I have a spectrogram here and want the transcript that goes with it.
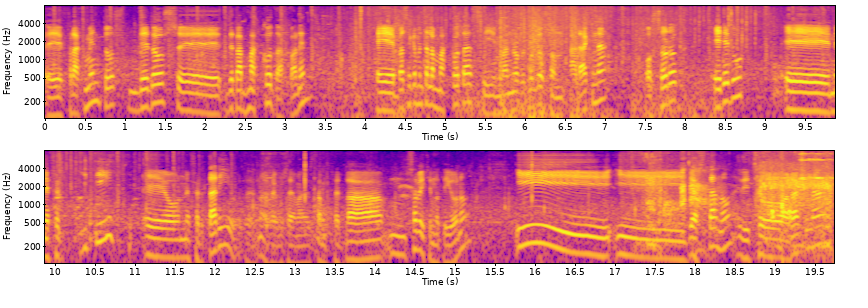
eh, fragmentos de los de las mascotas, ¿vale? Básicamente las mascotas, si mal no recuerdo, son Aracna, Osorok, Eredur, Nefertiti eh, o Nefertari, no sé cómo se llama esta mujer, la, mm, sabéis que no te digo, ¿no? Y, y ya está, ¿no? He dicho Aracna,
